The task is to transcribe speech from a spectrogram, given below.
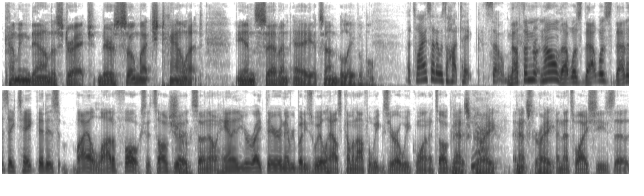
coming down the stretch. There's so much talent in 7A, it's unbelievable. That's why I said it was a hot take. So Nothing. No, that was that was that is a take that is by a lot of folks. It's all good. Sure. So no, Hannah, you're right there in everybody's wheelhouse coming off of week zero, week one. It's all good. That's great. And that's, great. and that's why she's uh,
